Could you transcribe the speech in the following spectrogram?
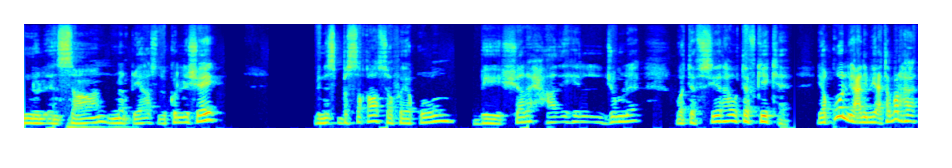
أن الإنسان مقياس لكل شيء بالنسبة لسقراط سوف يقوم بشرح هذه الجملة وتفسيرها وتفكيكها. يقول يعني بيعتبرها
